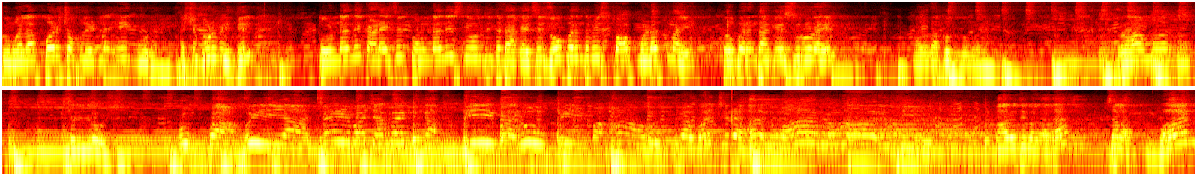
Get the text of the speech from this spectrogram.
तुम्हाला पर चॉकलेटला एक गुण आहे. असे गुण मिळतील. तोंडाने काढायचे तोंडानेच नेऊन तिथे टाकायचे. जोपर्यंत मी स्टॉप म्हणत नाही तोपर्यंत हे सुरू राहील. आता दाखवतो तुम्हाला. राम जल्लोष. हुप्पा हुय्या जय बजरंगा भीम रूपी महाउद्र वज्र हनुमान मारुती. मारुती बघा आता. चला. वन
